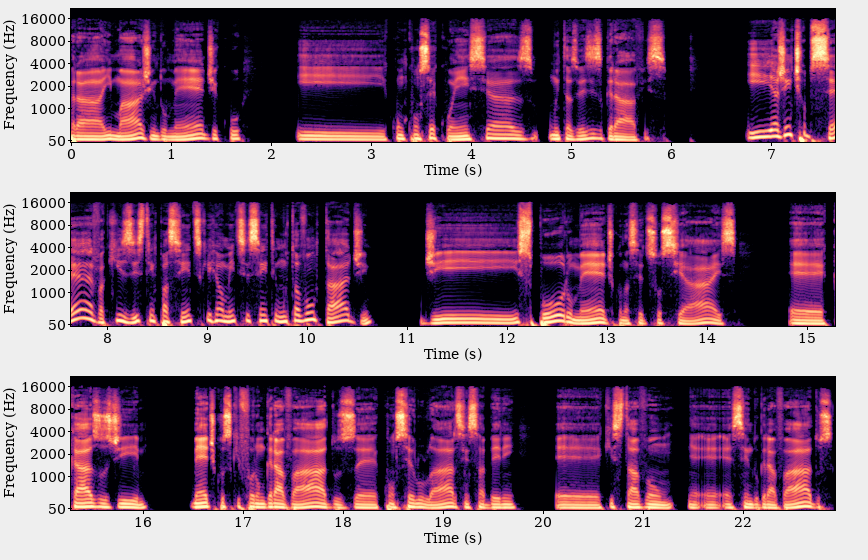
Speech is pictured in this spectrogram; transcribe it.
para a imagem do médico e com consequências muitas vezes graves. E a gente observa que existem pacientes que realmente se sentem muito à vontade de expor o médico nas redes sociais, é, casos de médicos que foram gravados é, com celular sem saberem é, que estavam sendo gravados.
